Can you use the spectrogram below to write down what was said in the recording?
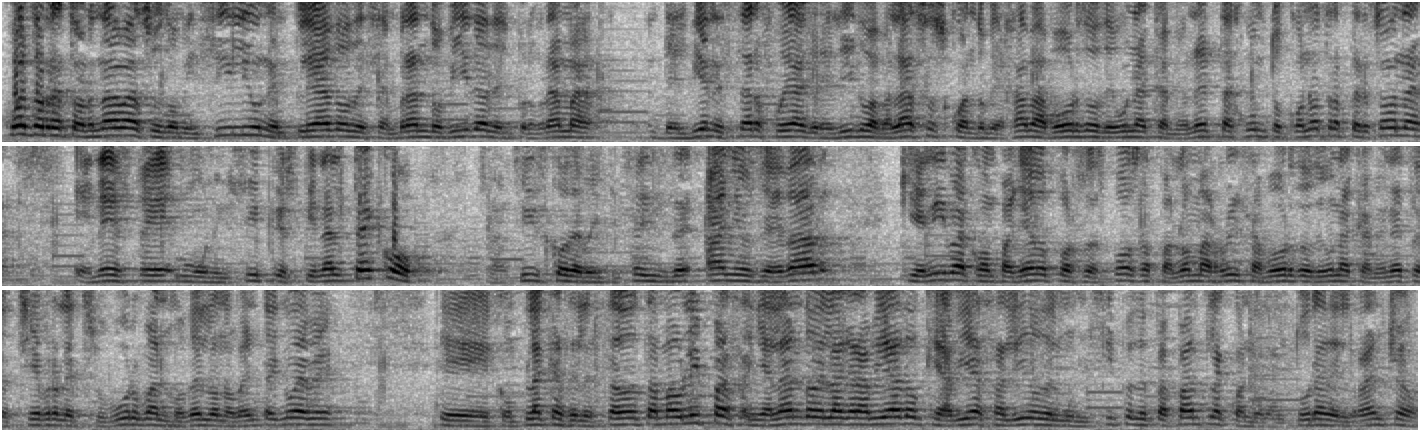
Cuando retornaba a su domicilio, un empleado de Sembrando Vida del programa del Bienestar fue agredido a balazos cuando viajaba a bordo de una camioneta junto con otra persona en este municipio espinalteco. Francisco, de 26 años de edad, quien iba acompañado por su esposa Paloma Ruiz a bordo de una camioneta Chevrolet Suburban modelo 99, eh, con placas del estado de Tamaulipas, señalando el agraviado que había salido del municipio de Papantla cuando a la altura del rancho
